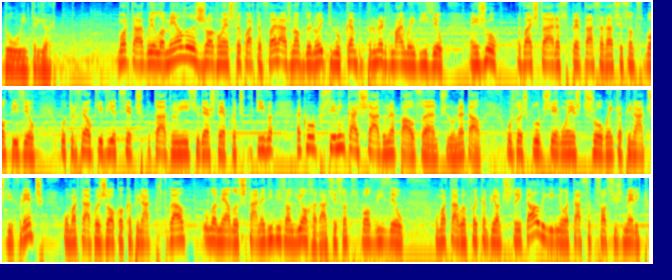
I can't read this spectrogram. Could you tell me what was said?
do interior. Mortágua e Lamela jogam esta quarta-feira às 9 da noite no campo 1 de Maio em Viseu. Em jogo vai estar a Supertaça da Associação de Futebol de Viseu. O troféu que havia de ser disputado no início desta época desportiva acabou por ser encaixado na pausa antes do Natal. Os dois clubes chegam a este jogo em campeonatos diferentes. O Mortágua joga o Campeonato de Portugal, o Lamelas está na divisão de honra da Associação de Futebol de Viseu. O Mortágua foi campeão distrital e ganhou a taça de sócios de mérito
